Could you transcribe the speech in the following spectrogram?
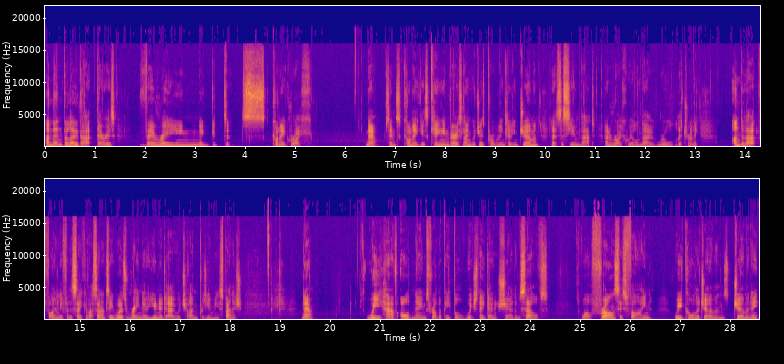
And then below that, there is Vereinigtes Königreich. Now, since König is king in various languages, probably including German, let's assume that, and Reich we all know, rule literally. Under that, finally, for the sake of our sanity, was Reino Unido, which I'm presuming is Spanish. Now, we have odd names for other people which they don't share themselves. While France is fine, we call the Germans Germany,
